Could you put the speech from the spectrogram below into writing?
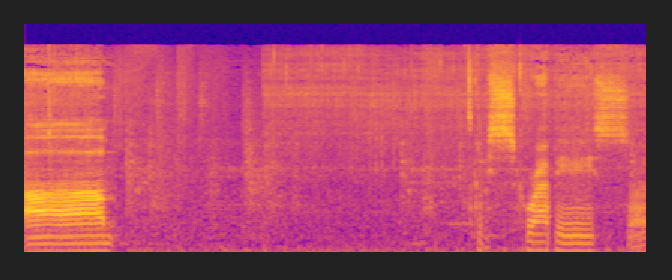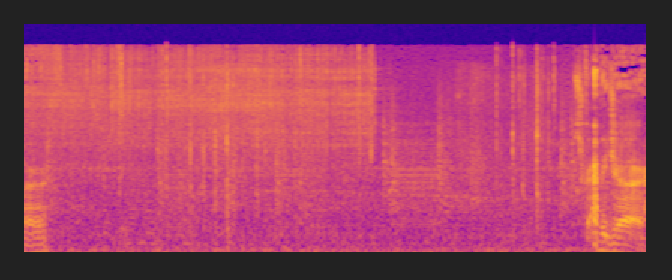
Um... It's gonna be scrappy, so... Scrappy Joe.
